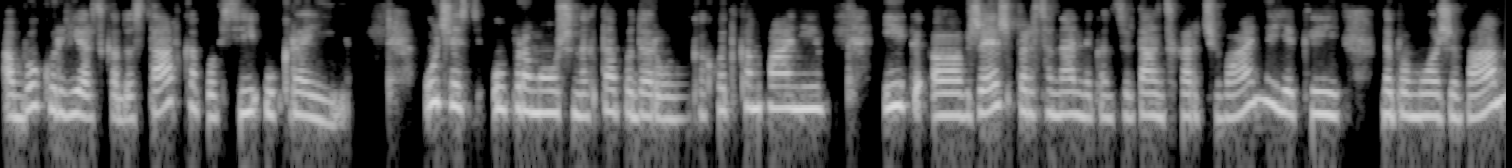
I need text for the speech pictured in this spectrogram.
або кур'єрська доставка по всій Україні. Участь у промоушенах та подарунках від компанії, і вже ж персональний консультант з харчування, який допоможе вам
